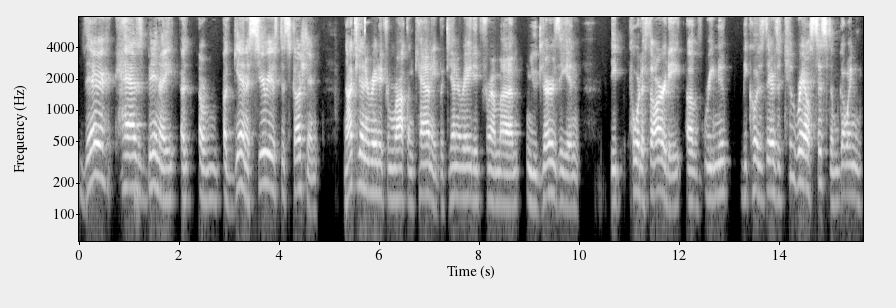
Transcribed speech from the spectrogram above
there has been a, a, a again a serious discussion, not generated from Rockland County, but generated from um, New Jersey and the Port Authority of renew because there's a two rail system going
